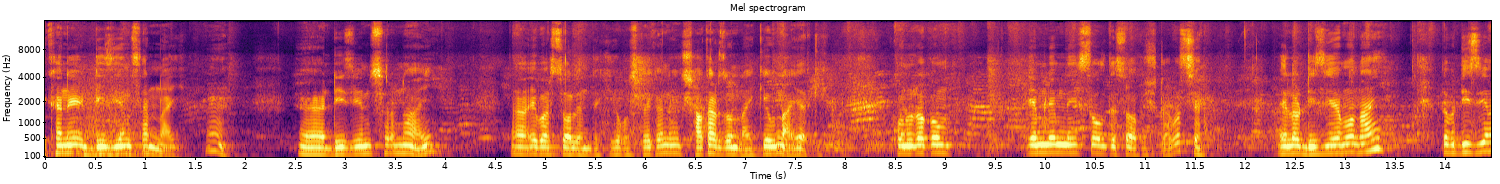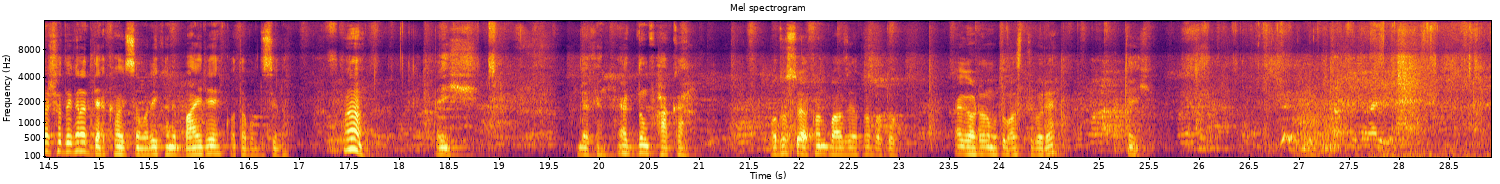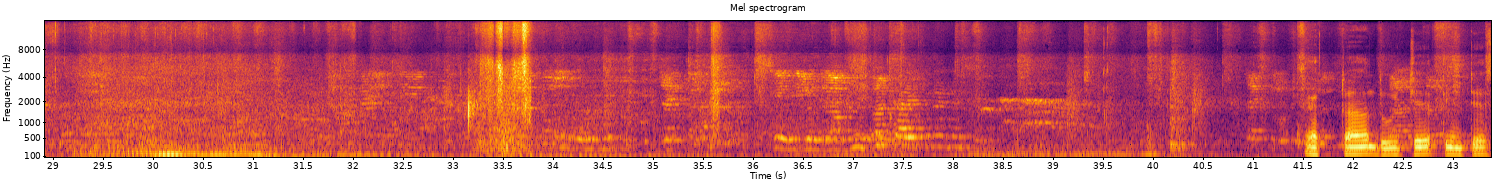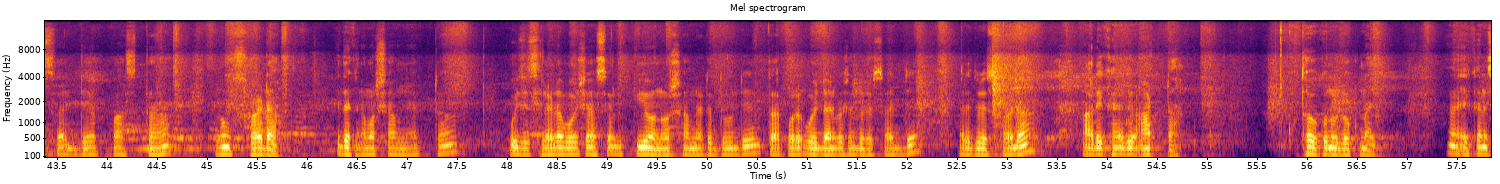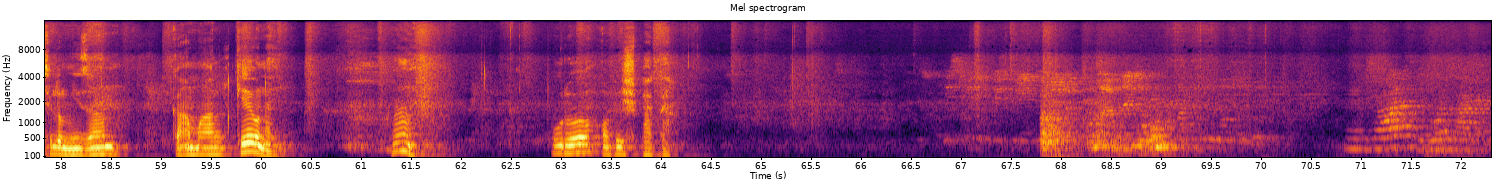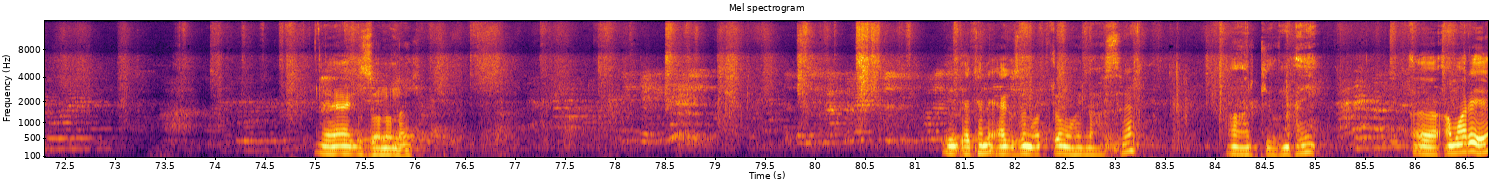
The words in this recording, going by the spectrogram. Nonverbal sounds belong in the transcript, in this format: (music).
এখানে DGM sir নাই হ্যাঁ? ডিজিএম স্যার নাই। এবার চলেন দেখি অবস্থা। এখানে সাত আটজন নাই, কেউ নাই আর কি। কোনো রকম এমনি এমনি চলতেছে অফিসটা, বুঝছেন? এলো ডিজিএমও নাই। তবে ডিজিএমের সাথে এখানে দেখা হয়েছে আমার, এখানে বাইরে কথা বলতেছিল। হ্যাঁ? এই দেখেন, একদম ফাঁকা। অথচ এখন বাজে আপনার কত? এগারোটার মতো বাজতে পারে। এই। একটা, দুইটে, তিনটে, চারটে, পাঁচটা এবং ছয়টা। দেখেন আমার সামনে একটা ওই যে ছেলেটা বসে আছে পিওন ওর সামনে একটা দুইটে তারপরে ওই ডান পাশে দূরে চারটে, আর দূরে ছয়টা, আর এখানে দূরে আটটা। কোথাও কোনো লোক নাই। হ্যাঁ এখানে ছিল মিজান, কামাল, কেউ নাই। হ্যাঁ পুরো অফিস ফাঁকা। একজনও নাই। এখানে একজন মাত্র মহিলা আছে আর কেউ নাই। আমারে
